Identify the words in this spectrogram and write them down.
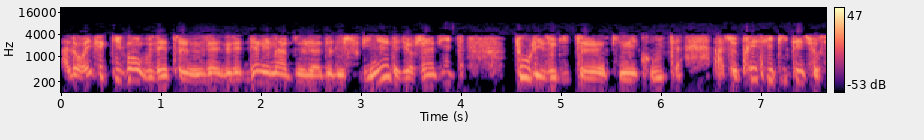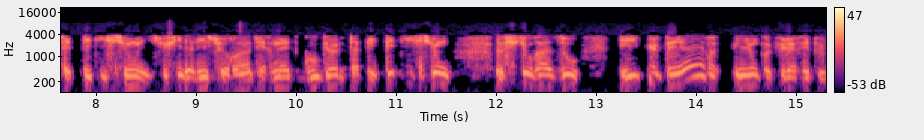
Alors effectivement, vous êtes, vous êtes bien aimable de, de le souligner. D'ailleurs, j'invite tous les auditeurs qui m'écoutent à se précipiter sur cette pétition. Il suffit d'aller sur Internet, Google, taper pétition Fioraso et UPR, Union populaire républicaine,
